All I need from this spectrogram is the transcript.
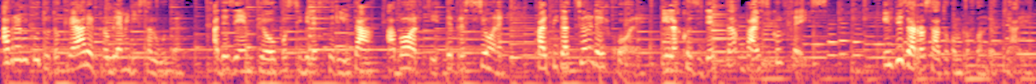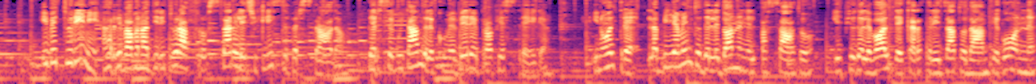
avrebbe potuto creare problemi di salute, ad esempio possibile sterilità, aborti, depressione, palpitazione del cuore e la cosiddetta bicycle face, il viso arrosato con profonde. I vetturini arrivavano addirittura a frustare le cicliste per strada, perseguitandole come vere e proprie streghe. Inoltre, l'abbigliamento delle donne nel passato, il più delle volte caratterizzato da ampie gonne,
